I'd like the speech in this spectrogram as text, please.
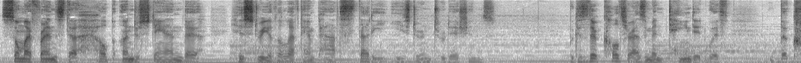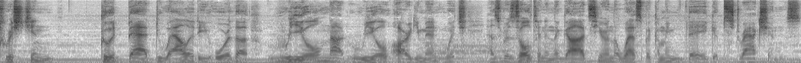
So, my friends, to help understand the history of the left hand path, study Eastern traditions. Because their culture hasn't been tainted with the Christian good bad duality or the real not real argument, which has resulted in the gods here in the West becoming vague abstractions.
